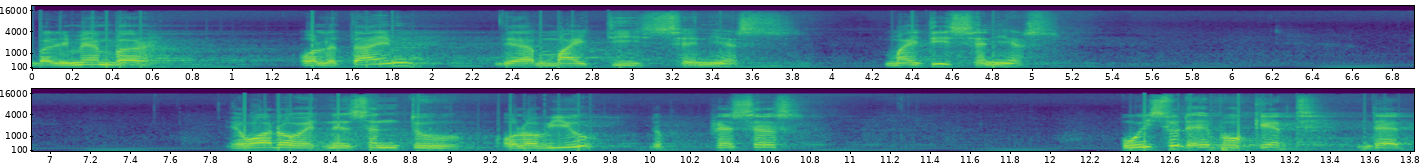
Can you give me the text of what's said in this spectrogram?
But remember, all the time, they are mighty seniors, mighty seniors. A word of attention to all of you, the pressers. We should advocate that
